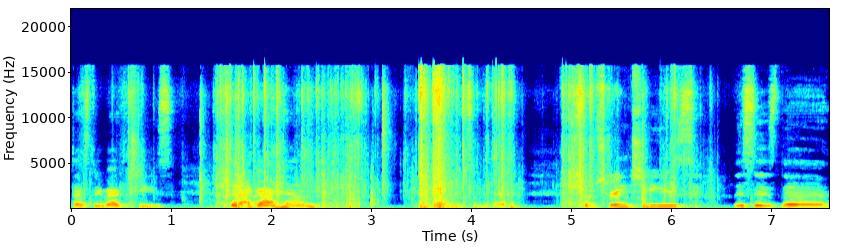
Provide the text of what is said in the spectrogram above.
That's three bags of cheese. Then I got him some string cheese. This is the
